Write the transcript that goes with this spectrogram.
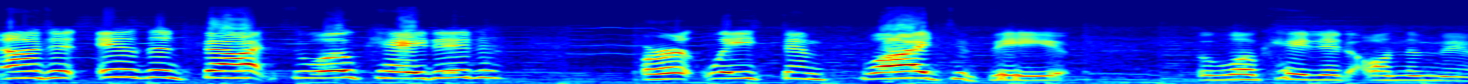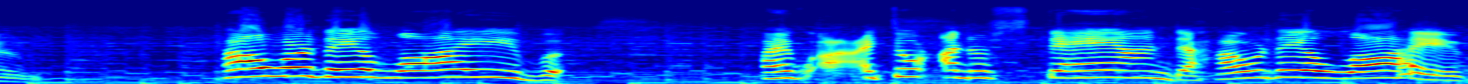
and it is in fact located, or at least implied to be, located on the moon. How are they alive? I, I don't understand. How are they alive?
